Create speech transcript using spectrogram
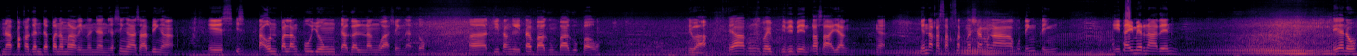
napakaganda pa ng makina niyan. Kasi nga sabi nga is, is taon pa lang po yung tagal ng washing na to. At uh, kitang kita bagong bago pa oh. Di ba? Kaya kung ibibenta sayang. Nga yan nakasaksak na siya mga kutingting i-timer natin. Ayan oh.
